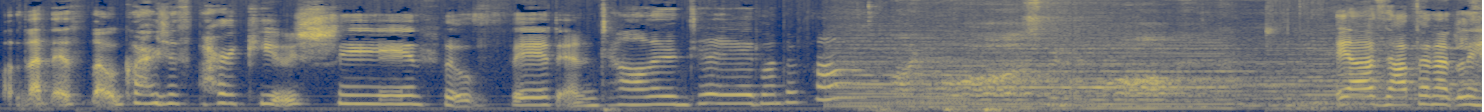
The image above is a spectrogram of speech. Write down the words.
Oh, that is so gorgeous, Park Hyoshin. So fit and talented. Wonderful. Yeah, definitely.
